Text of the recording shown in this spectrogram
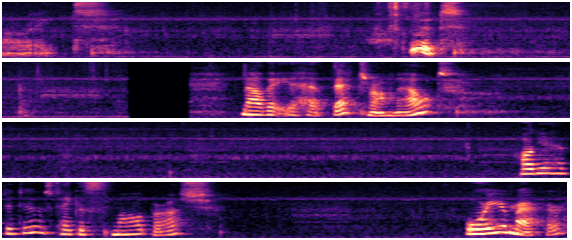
Alright. Good. Now that you have that drawn out, all you have to do is take a small brush or your marker.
